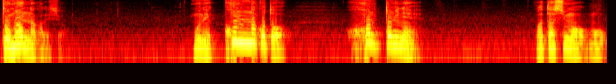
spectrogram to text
ど真ん中ですよ。もうねこんなこと本当にね私ももう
